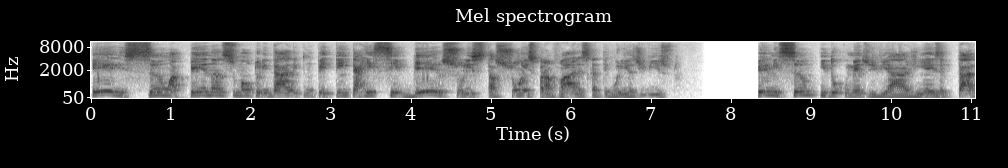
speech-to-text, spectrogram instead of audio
eles são apenas uma autoridade competente a receber solicitações para várias categorias de visto, permissão e documentos de viagem, a executar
